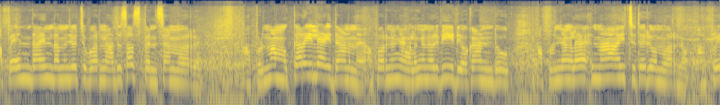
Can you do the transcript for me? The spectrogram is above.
അപ്പോൾ എന്താ എന്താന്ന് ചോദിച്ചു പറഞ്ഞു അത് സസ്പെൻസ് ആണെന്ന് പറഞ്ഞു. അപ്പോഴും നമുക്കറിയില്ല ഇതാണെന്ന്. അപ്പോൾ പറഞ്ഞു ഞങ്ങളിങ്ങനെ ഒരു വീഡിയോ കണ്ടു. അപ്പോഴും ഞങ്ങളെ എന്നാ അയച്ചു തരുമെന്ന് പറഞ്ഞു. അപ്പോൾ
